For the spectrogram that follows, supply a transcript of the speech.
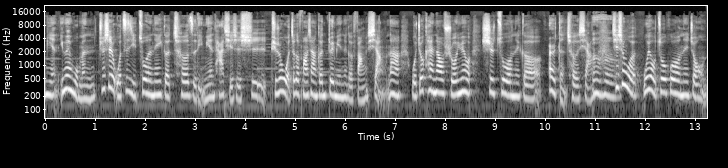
面，因为我们就是我自己坐的那个车子里面，它其实是，比如说我这个方向跟对面那个方向，那我就看到说，因为是坐那个二等车厢，其实我我有坐过那种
